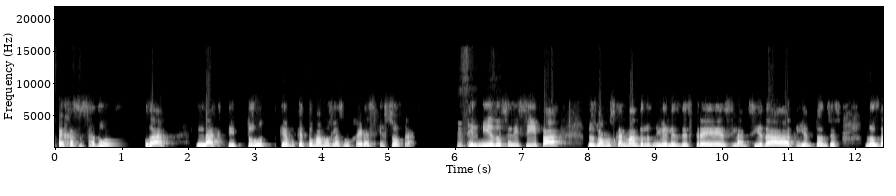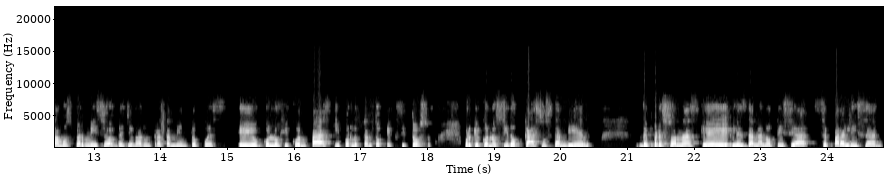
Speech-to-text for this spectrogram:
despejas esa duda, la actitud que, tomamos las mujeres es otra. el miedo se disipa, nos vamos calmando los niveles de estrés, la ansiedad y entonces nos damos permiso de llevar un tratamiento pues eh, oncológico en paz y por lo tanto exitoso. Porque he conocido casos también de personas que les dan la noticia, se paralizan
